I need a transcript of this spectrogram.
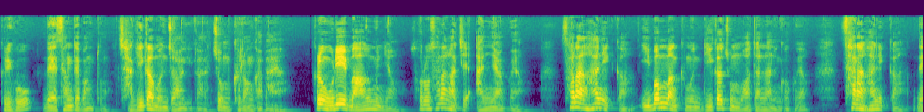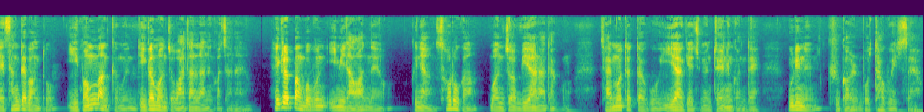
그리고 내 상대방도 자기가 먼저 하기가 좀 그런가 봐요. 그럼 우리 마음은요 서로 사랑하지 않냐고요. 사랑하니까 이번만큼은 네가 좀 와달라는 거고요. 사랑하니까 내 상대방도 이번만큼은 네가 먼저 와달라는 거잖아요. 해결 방법은 이미 나왔네요. 그냥 서로가 먼저 미안하다고 잘못했다고 이야기해주면 되는 건데 우리는 그걸 못하고 있어요.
